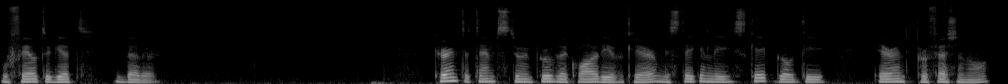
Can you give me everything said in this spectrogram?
who fail to get better. Current attempts to improve the quality of care mistakenly scapegoat the errant professional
